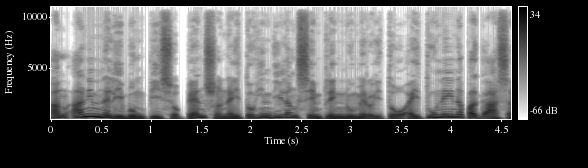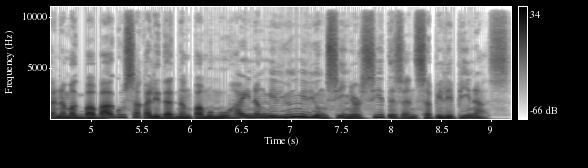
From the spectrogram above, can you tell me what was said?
Ang 6,000 piso pension na ito hindi lang simpleng numero ito ay tunay na pag-asa na magbabago sa kalidad ng pamumuhay ng milyon-milyong senior citizens sa Pilipinas.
